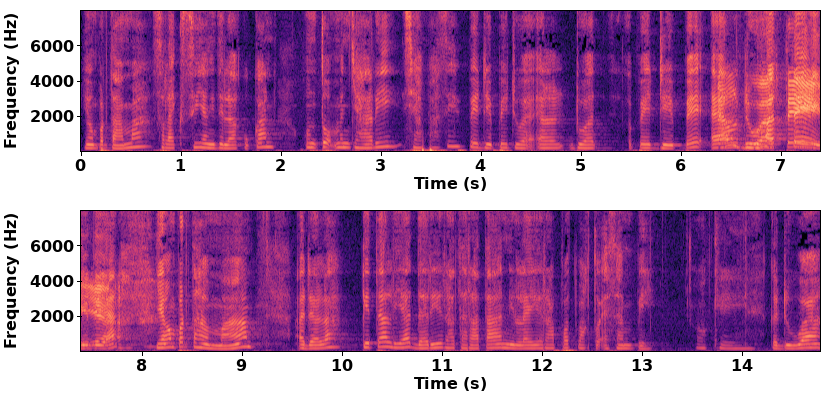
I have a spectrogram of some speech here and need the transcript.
Yang pertama, seleksi yang dilakukan untuk mencari siapa sih PDP 2L2 PDP L2T gitu ya. Yang pertama adalah kita lihat dari rata-rata nilai rapot waktu SMP. Oke. Kedua,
